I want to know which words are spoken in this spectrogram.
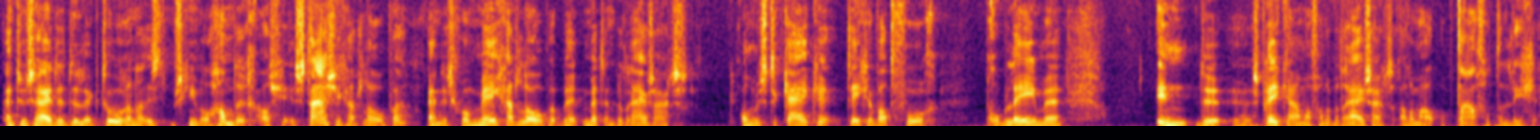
En toen zeiden de lectoren, dan is het misschien wel handig als je een stage gaat lopen en dus gewoon mee gaat lopen met, met een bedrijfsarts, om eens te kijken tegen wat voor problemen in de eh, spreekkamer van de bedrijfsarts allemaal op tafel te liggen.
